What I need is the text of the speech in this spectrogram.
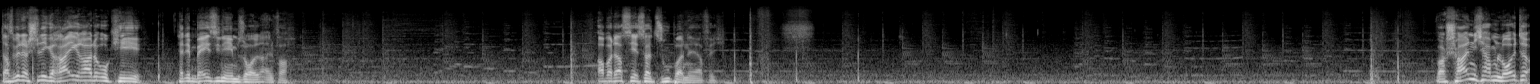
Das mit der Schlägerei gerade okay. Hätte den Basie nehmen sollen einfach. Aber das hier ist halt super nervig. Wahrscheinlich haben Leute...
